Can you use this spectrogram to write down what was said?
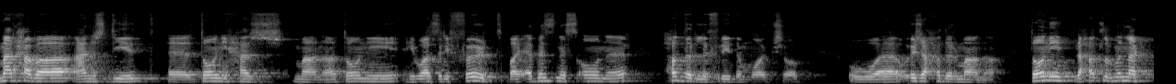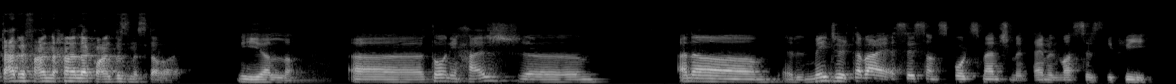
مرحبا عن جديد. توني حج معنا. توني he was referred by a business owner. حضر ال freedom workshop وإجا حضر معنا. توني رح أطلب منك تعرف عنا حالك وعن ال business تبعك. يلا. آه، توني حج آه، أنا ال major تبعي أساسا sports management عامل master's degree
